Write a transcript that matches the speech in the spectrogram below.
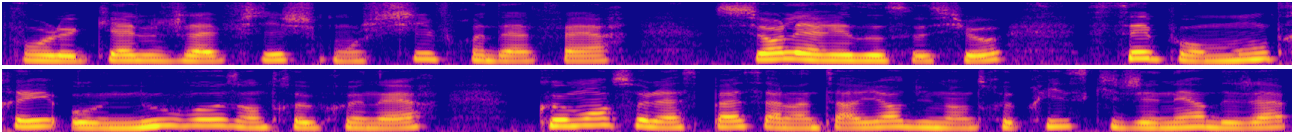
pour lequel j'affiche mon chiffre d'affaires sur les réseaux sociaux, c'est pour montrer aux nouveaux entrepreneurs comment cela se passe à l'intérieur d'une entreprise qui génère déjà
